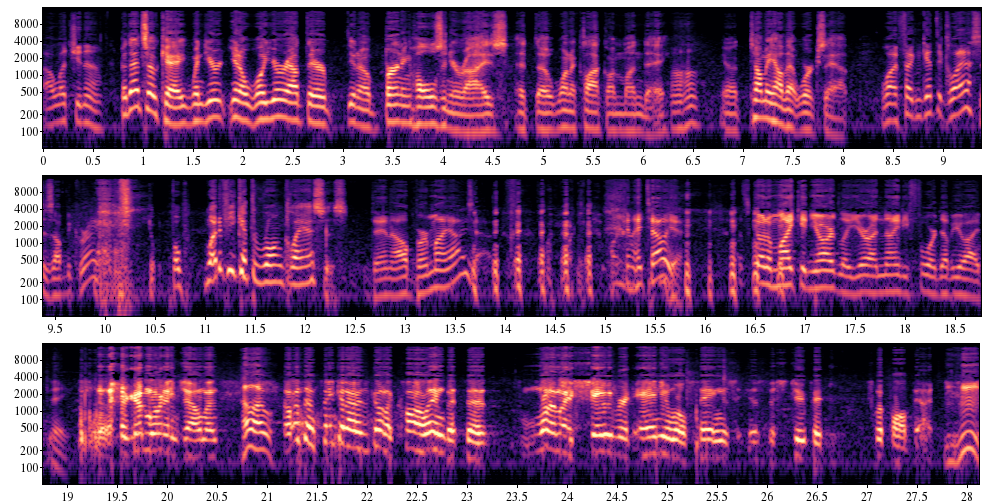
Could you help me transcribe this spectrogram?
I'll let you know. But that's okay. When you're, you know, while you're out there, you know, burning holes in your eyes at uh, one o'clock on Monday, Uh-huh. you know, tell me how that works out. Well, if I can get the glasses, I'll be great. But what if you get the wrong glasses? Then I'll burn my eyes out. what can I tell you? Let's go to Mike and Yardley. You're on 94 WIP. Good morning, gentlemen. Hello. I wasn't thinking I was going to call in, but the one of my favorite annual things is the stupid football bet. Mm-hmm.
